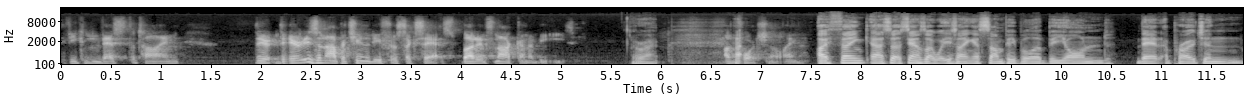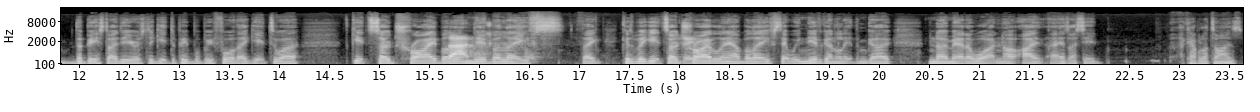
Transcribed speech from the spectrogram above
if you can invest the time there there is an opportunity for success, but it's not going to be easy. All right. Unfortunately, I, I think uh, so. It sounds like what you're saying is some people are beyond that approach, and the best idea is to get to people before they get to a get so tribal that in their beliefs. Think because we get so Indeed. tribal in our beliefs that we're never going to let them go, no matter what. And I, as I said a couple of times,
